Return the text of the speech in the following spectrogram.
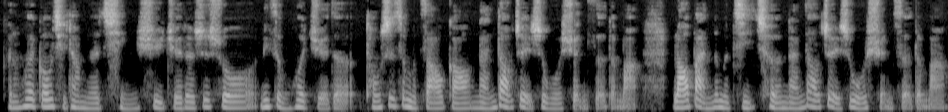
可能会勾起他们的情绪，觉得是说你怎么会觉得同事这么糟糕？难道这也是我选择的吗？老板那么机车，难道这也是我选择的吗？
